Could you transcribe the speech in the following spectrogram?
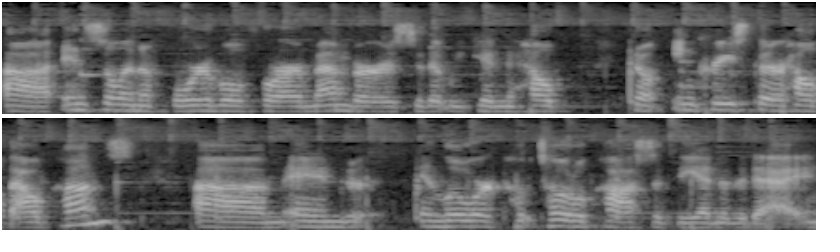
uh, insulin affordable for our members so that we can help you know, increase their health outcomes um, and, and lower co- total costs at the end of the day.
